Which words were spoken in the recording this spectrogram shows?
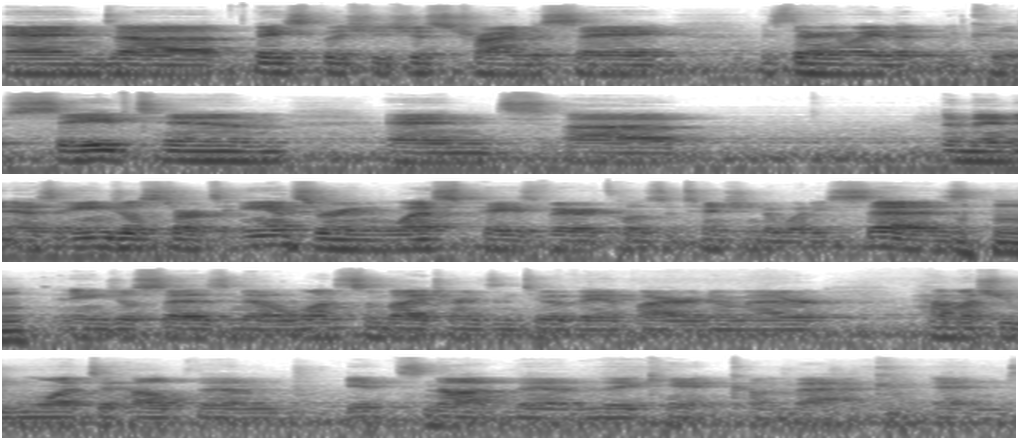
And uh, basically she's just trying to say is there any way that we could have saved him? And uh, and then as Angel starts answering, Wes pays very close attention to what he says. Mhm. And Angel says, "No, once somebody turns into a vampire, no matter how much you want to help them, it's not them. They can't come back." And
